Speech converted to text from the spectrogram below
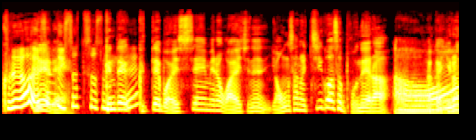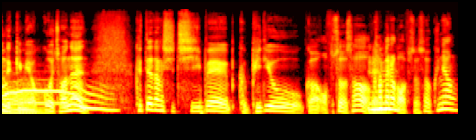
그래요? 네네. SM도 있었었는데. 근데 그때 뭐 SM이랑 YG는 영상을 찍어서 보내라. 아. 약간 이런 느낌이었고 저는 그때 당시 집에 그 비디오가 없어서 음. 카메라가 없어서 그냥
